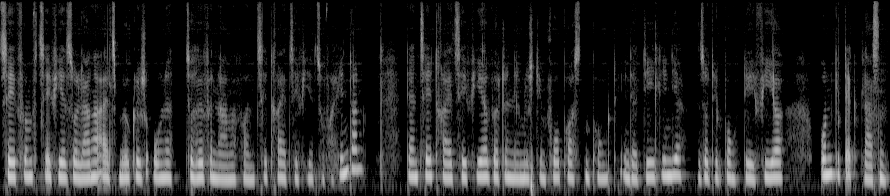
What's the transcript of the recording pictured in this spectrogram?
C5, C4 so lange als möglich ohne Zuhilfenahme von C3, C4 zu verhindern. Denn C3, C4 würde nämlich den Vorpostenpunkt in der D-Linie, also den Punkt D4, ungedeckt lassen.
